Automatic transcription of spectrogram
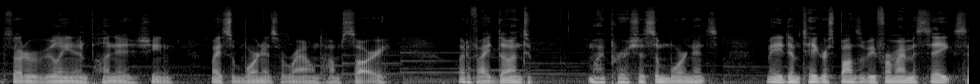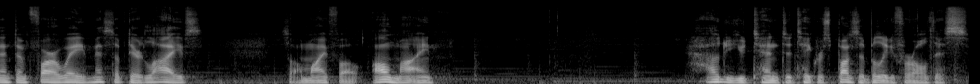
I started revealing and punishing my subordinates around. I'm sorry. What have I done to my precious subordinates? Made them take responsibility for my mistakes, sent them far away, messed up their lives. It's all my fault, all mine. How do you tend to take responsibility for all this?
